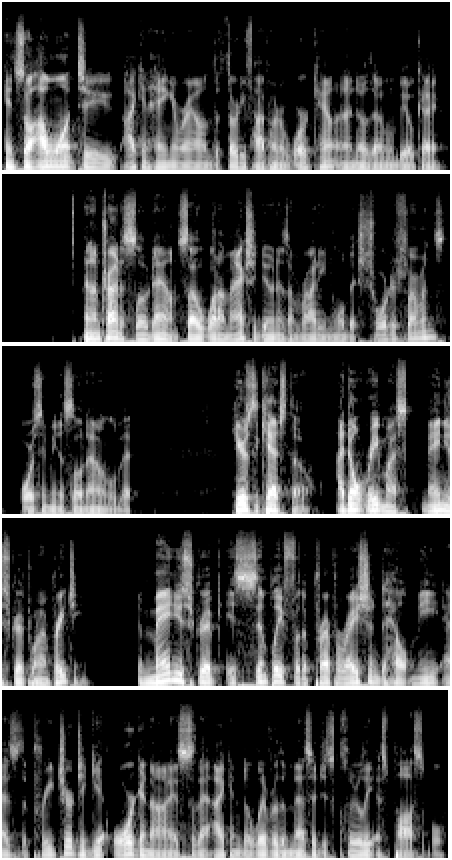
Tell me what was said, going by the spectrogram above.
And so I want to, I can hang around the 3,500 word count and I know that I'm going to be okay. And I'm trying to slow down. So what I'm actually doing is I'm writing a little bit shorter sermons, forcing me to slow down a little bit. Here's the catch though I don't read my manuscript when I'm preaching. The manuscript is simply for the preparation to help me as the preacher to get organized so that I can deliver the message as clearly as possible.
